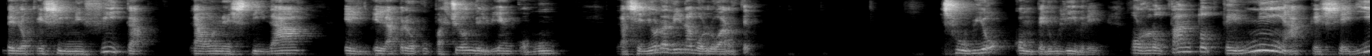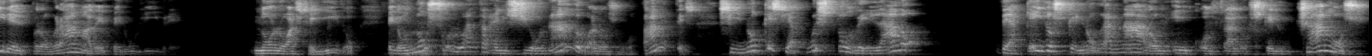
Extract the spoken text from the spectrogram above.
de lo que significa la honestidad, y la preocupación del bien común. La señora Dina Boluarte subió con Perú Libre por lo tanto tenía que seguir el programa de Perú Libre. No lo ha seguido, pero no solo ha traicionado a los votantes, sino que se ha puesto de lado de aquellos que no ganaron y contra los que luchamos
